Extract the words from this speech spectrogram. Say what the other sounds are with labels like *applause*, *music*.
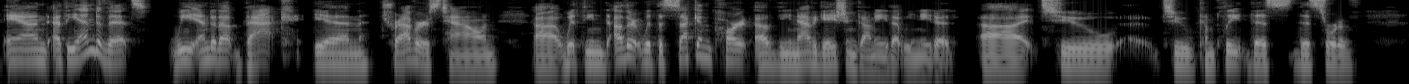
And at the end of it, we ended up back in Traverse Town, uh, with the other, with the second part of the navigation gummy that we needed, uh, to, to complete this, this sort of,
